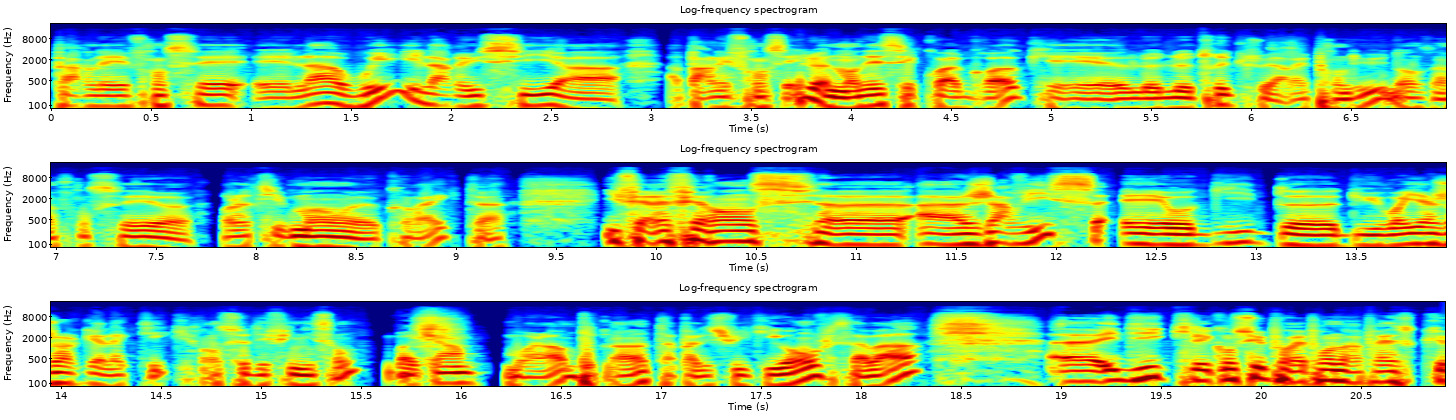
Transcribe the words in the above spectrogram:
parlait français et là, oui, il a réussi à, à parler français. Il lui a demandé c'est quoi Grok et le, le truc lui a répondu dans un français relativement euh, correct. Il fait référence euh, à Jarvis et au guide du voyageur galactique en se définissant. Bah tiens. Voilà, hein, t'as pas les celui qui gonfle, ça va. Euh, il dit qu'il est conçu pour répondre à presque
